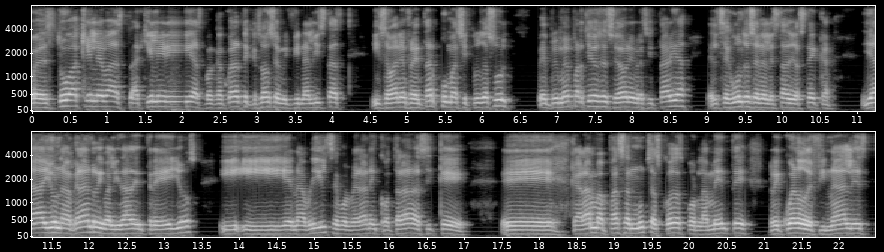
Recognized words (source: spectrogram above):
Pues tú a quién le vas, a quién le irías, porque acuérdate que son semifinalistas y se van a enfrentar Pumas y Cruz Azul. El primer partido es en Ciudad Universitaria, el segundo es en el Estadio Azteca. Ya hay una gran rivalidad entre ellos y, en abril se volverán a encontrar, así que eh, caramba, pasan muchas cosas por la mente, recuerdo de finales,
